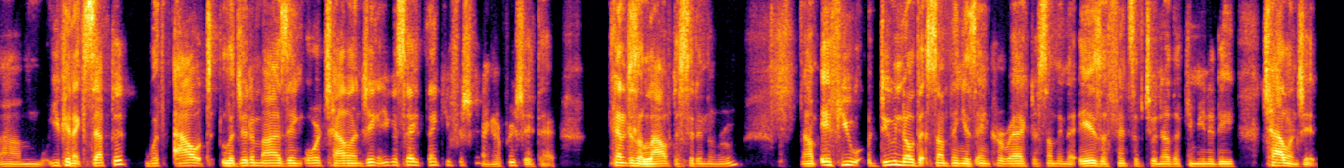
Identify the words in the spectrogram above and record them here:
Um, you can accept it without legitimizing or challenging. And you can say, thank you for sharing. I appreciate that kind of just allow it to sit in the room. Um, if you do know that something is incorrect or something that is offensive to another community, challenge it.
